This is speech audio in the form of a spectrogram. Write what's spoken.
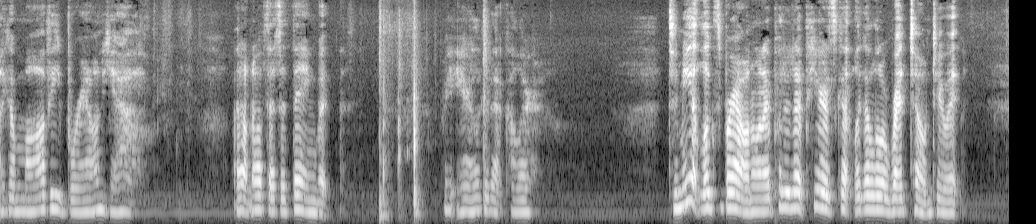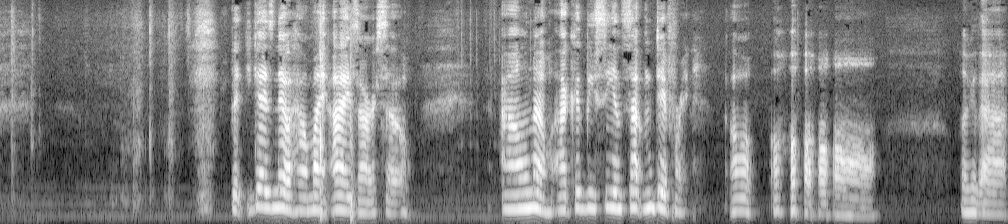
Like a mauvey brown, yeah. I don't know if that's a thing, but right here, look at that color. To me, it looks brown. When I put it up here, it's got like a little red tone to it. But you guys know how my eyes are, so I don't know. I could be seeing something different. Oh, oh, oh, oh, oh. look at that.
